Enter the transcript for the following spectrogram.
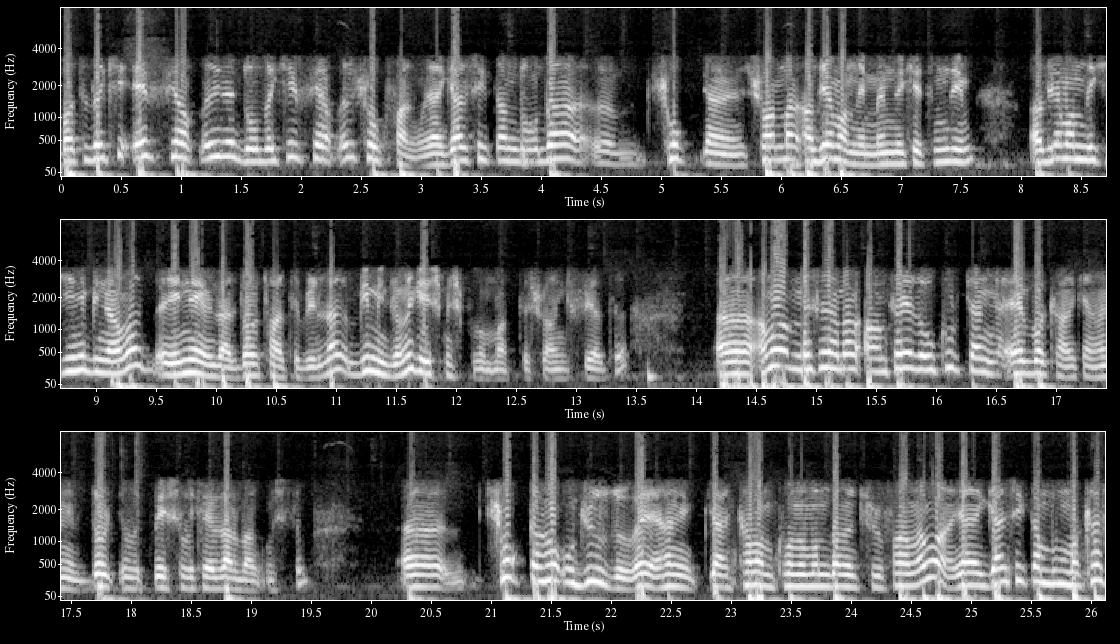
batıdaki ev fiyatları ile doğudaki ev fiyatları çok farklı. Yani gerçekten doğuda e, çok yani şu an ben Adıyaman'dayım memleketimdeyim. Adıyaman'daki yeni binalar, e, yeni evler, 4 artı 1'ler 1 milyonu geçmiş bulunmakta şu anki fiyatı. Ee, ama mesela ben Antalya'da okurken ev bakarken hani 4 yıllık 5 yıllık evler bakmıştım. Ee, çok daha ucuzdu ve hani yani tamam konumundan ötürü falan ama yani gerçekten bu makas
